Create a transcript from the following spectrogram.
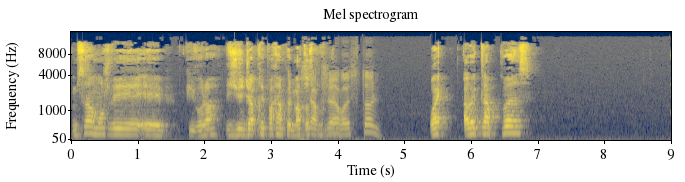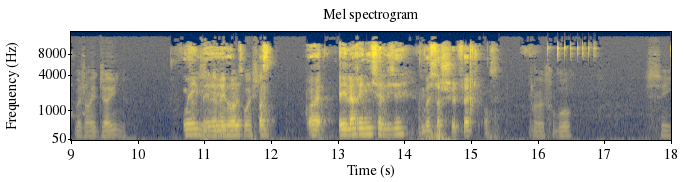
Comme ça, moi je vais... Et puis voilà. Puis j'ai déjà préparé un peu le matos. pour- Chargeur euh, stall. Ouais, avec la pince. Bah j'en ai déjà une. Oui, mais... euh, parce- Ouais, et la réinitialiser. Ben ça, je sais le faire, je pense. Euh, je suis beau. Si.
